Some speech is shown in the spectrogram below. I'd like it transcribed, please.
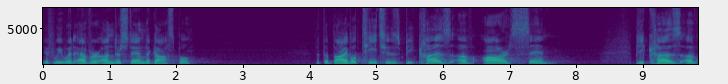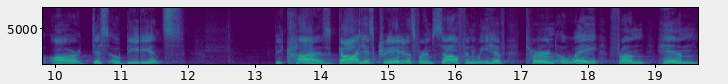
if we would ever understand the gospel that the Bible teaches because of our sin, because of our disobedience, because God has created us for Himself and we have turned away from Him,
